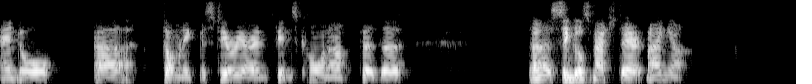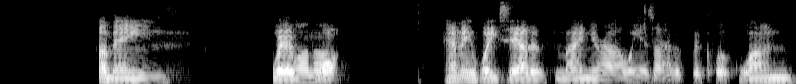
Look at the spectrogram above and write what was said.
and or uh, Dominik Mysterio in Finn's corner for the uh, singles match there at Mania. I mean, we're what? How many weeks out of Mania are we? As I have a quick look, one,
